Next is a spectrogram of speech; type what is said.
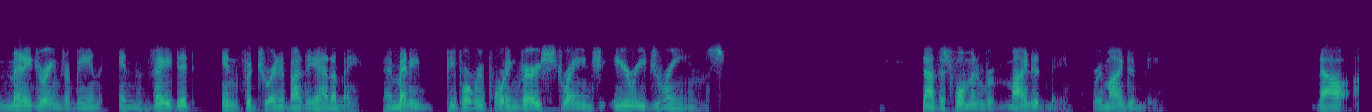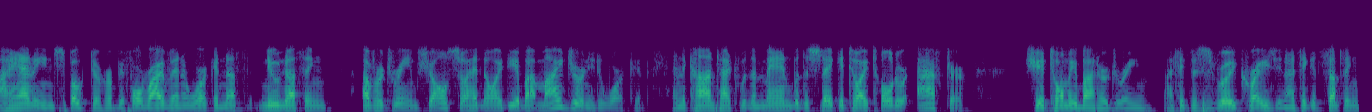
many dreams are being invaded, infiltrated by the enemy. And many people are reporting very strange, eerie dreams. Now, this woman reminded me, reminded me. Now, I hadn't even spoke to her before arriving at work and nothing, knew nothing of her dream. She also had no idea about my journey to work and, and the contact with the man with the stake until I told her after she had told me about her dream. I think this is really crazy, and I think it's something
